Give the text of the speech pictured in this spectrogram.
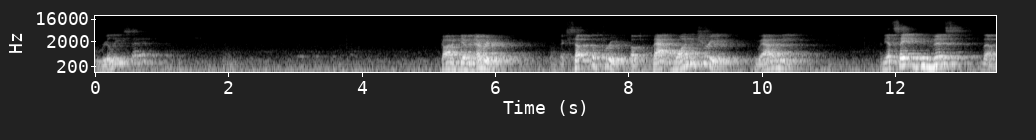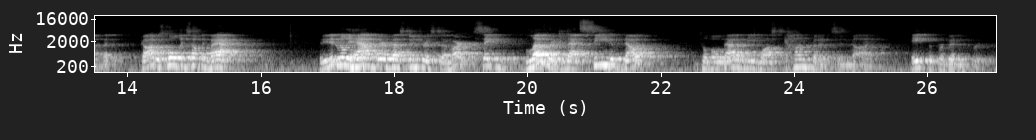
really say? God had given everything except the fruit of that one tree to Adam and Eve. And yet Satan convinced them that God was holding something back, that he didn't really have their best interests at heart. Satan leveraged that seed of doubt until both Adam and Eve lost confidence in God, ate the forbidden fruit.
